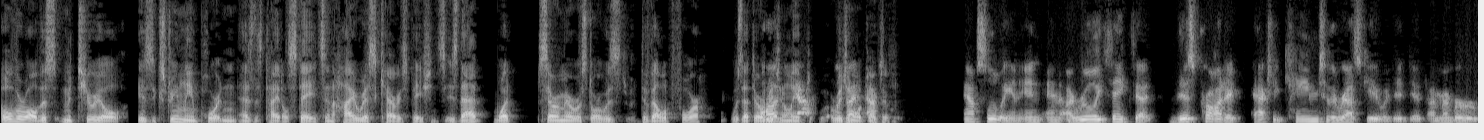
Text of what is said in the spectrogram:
Overall, this material is extremely important, as the title states, in high risk caries patients. Is that what Ceramir Restore was developed for? Was that their originally uh, yeah. original objective? Absolutely, and and and I really think that this product actually came to the rescue. It, it, it I remember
